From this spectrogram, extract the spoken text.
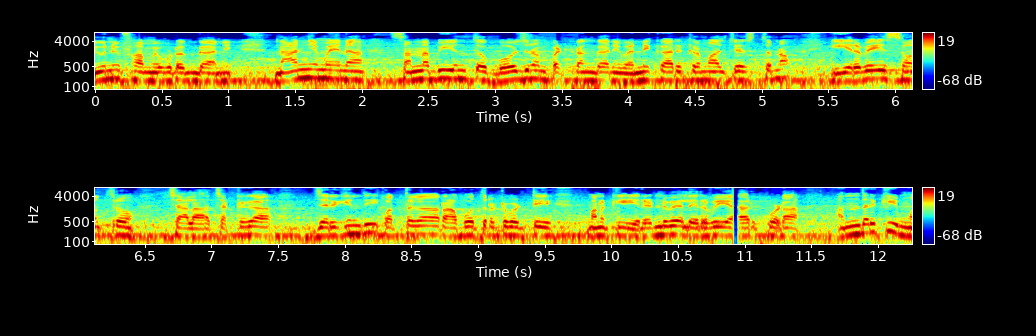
యూనిఫామ్ ఇవ్వడం కానీ నాణ్యమైన సన్నబియ్యంతో భోజనం పెట్టడం కానీ ఇవన్నీ కార్యక్రమాలు చేస్తున్నాం. ఈ ఇరవై సంవత్సరం చాలా చక్కగా జరిగింది. కొత్తగా రాబోతున్నటువంటి మనకి రెండు వేల ఇరవై ఆరు కూడా అందరికీ మంచి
